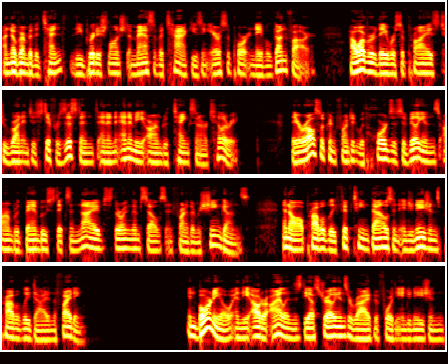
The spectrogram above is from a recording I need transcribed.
On November the 10th, the British launched a massive attack using air support and naval gunfire. However, they were surprised to run into stiff resistance and an enemy armed with tanks and artillery. They were also confronted with hordes of civilians armed with bamboo sticks and knives throwing themselves in front of their machine guns. In all, probably 15,000 Indonesians probably died in the fighting. In Borneo and the outer islands, the Australians arrived before the Indonesian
